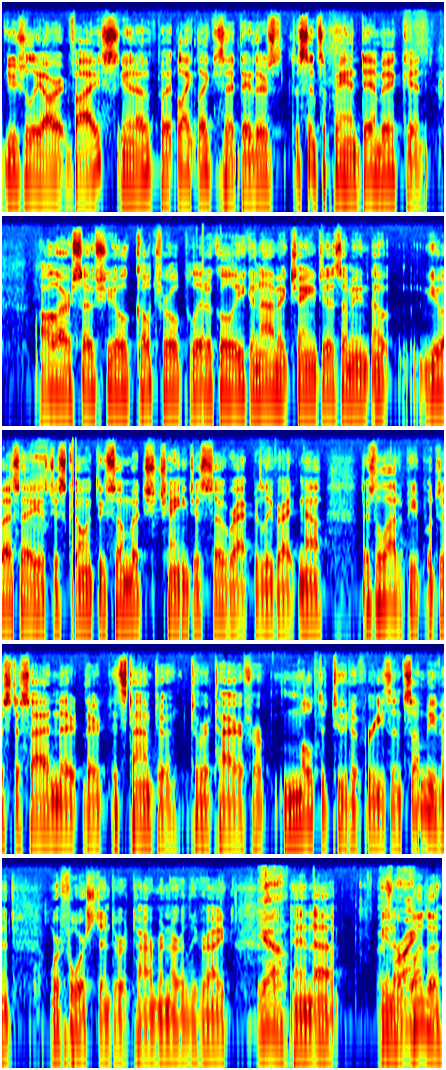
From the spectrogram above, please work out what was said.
usually our advice, you know, but like like you said, Dave, there's the sense of pandemic and all our social, cultural, political, economic changes. I mean, USA is just going through so much changes so rapidly right now. There's a lot of people just deciding that they're, it's time to, to retire for a multitude of reasons. Some even were forced into retirement early, right? Yeah. And uh, you know, right. one of the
